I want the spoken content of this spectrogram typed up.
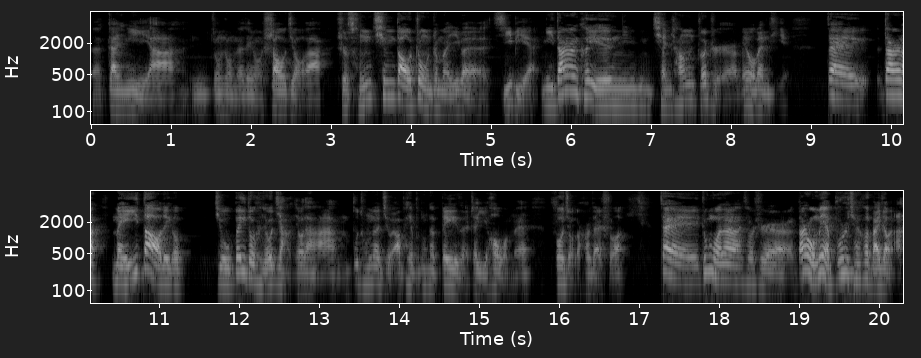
呃，干邑呀，种种的这种烧酒啊，是从轻到重这么一个级别。你当然可以，你浅尝辄止没有问题。在当然了，每一道这个酒杯都是有讲究的啊，不同的酒要配不同的杯子。这以后我们说酒的时候再说。在中国呢，就是当然我们也不是全喝白酒啊，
